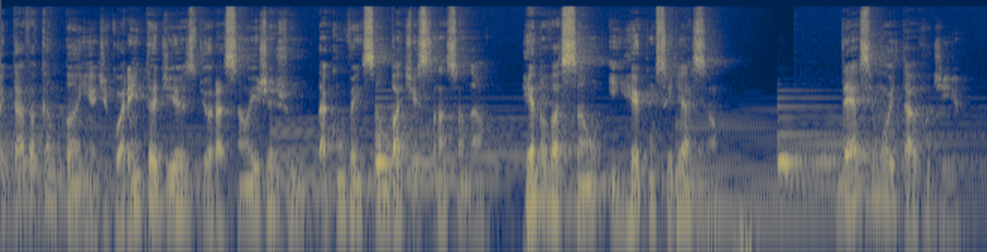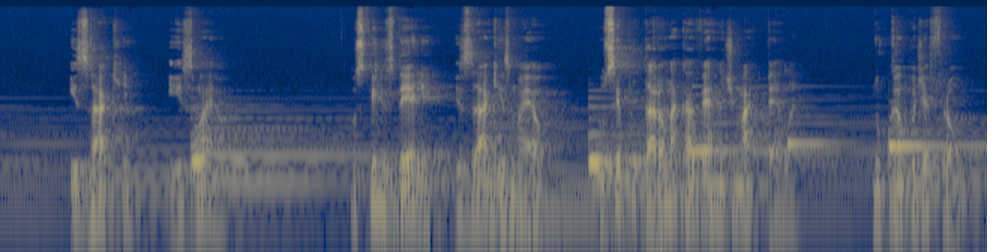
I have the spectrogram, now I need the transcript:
Oitava campanha de 40 dias de oração e jejum da Convenção Batista Nacional. Renovação e reconciliação. 18º dia. Isaac e Ismael. Os filhos dele, Isaac e Ismael, o sepultaram na caverna de Macpela, no campo de Efron,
